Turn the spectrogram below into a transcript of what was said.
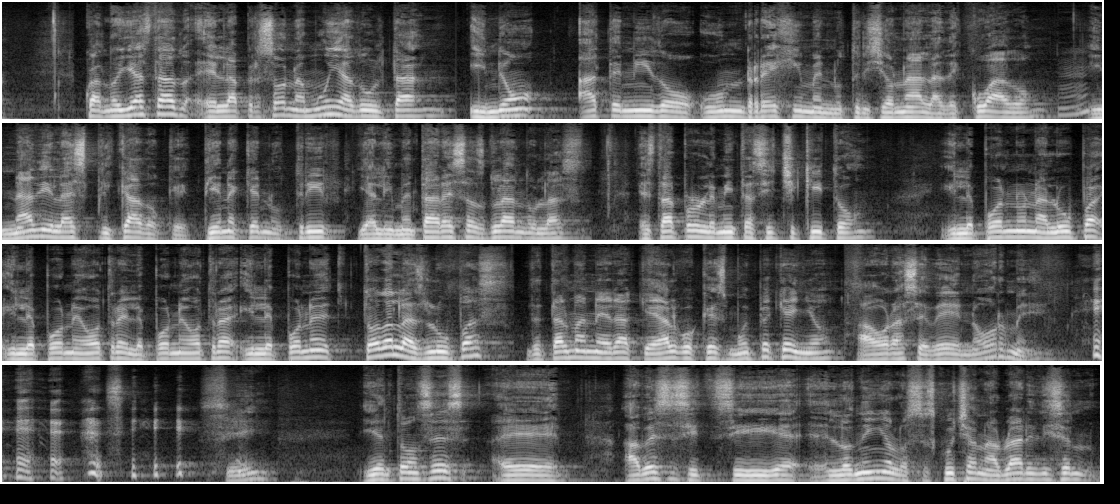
cuando ya está eh, la persona muy adulta y no ha tenido un régimen nutricional adecuado y nadie le ha explicado que tiene que nutrir y alimentar esas glándulas, está el problemita así chiquito y le pone una lupa y le pone otra y le pone otra y le pone todas las lupas de tal manera que algo que es muy pequeño ahora se ve enorme. sí. ¿sí? Y entonces, eh, a veces si, si, eh, los niños los escuchan hablar y dicen,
